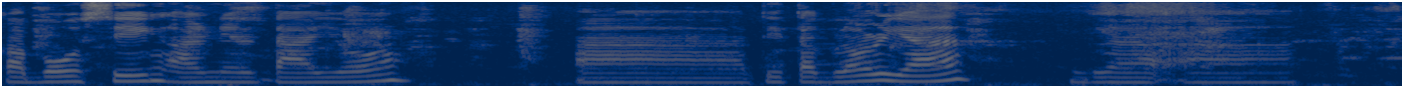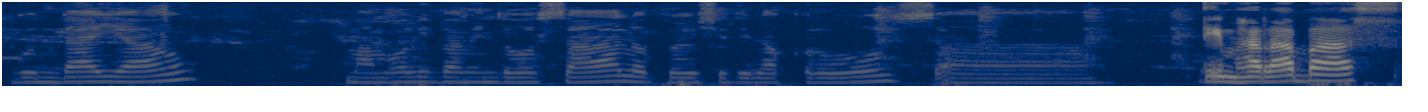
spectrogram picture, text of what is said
Kabosing, Arnel Tayo, ah, Tita Gloria, ah, Gundayaw, Ma'am Oliva Mendoza, Lopercio de la Cruz, ah, Team Harabas.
